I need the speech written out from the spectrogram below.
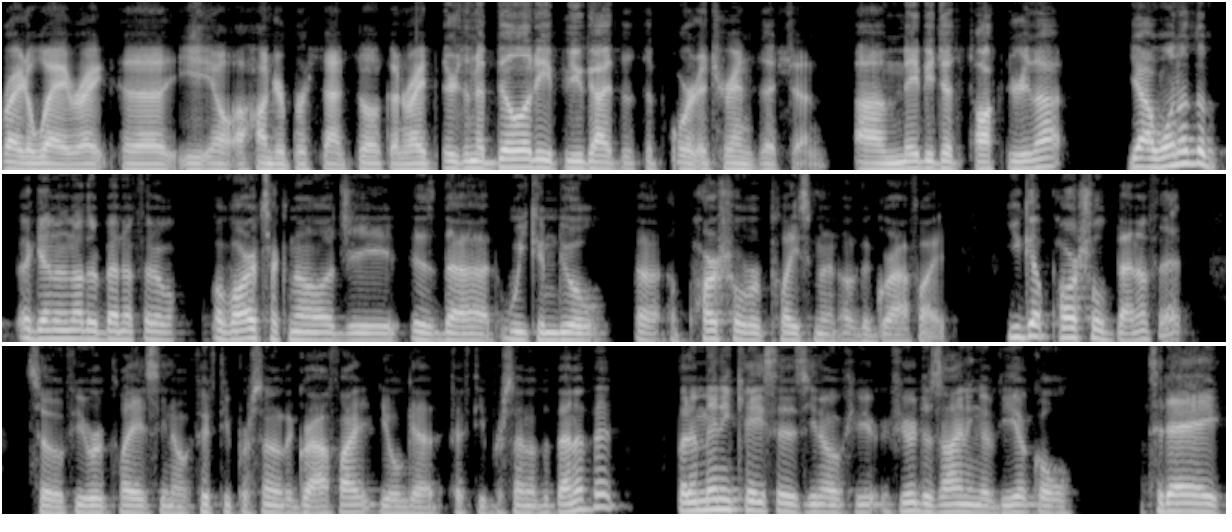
right away, right, to you know 100% silicon, right? There's an ability for you guys to support a transition. Um, maybe just talk through that. Yeah, one of the again another benefit of, of our technology is that we can do a, a partial replacement of the graphite. You get partial benefit. So if you replace, you know, 50% of the graphite, you'll get 50% of the benefit. But in many cases, you know, if you if you're designing a vehicle today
